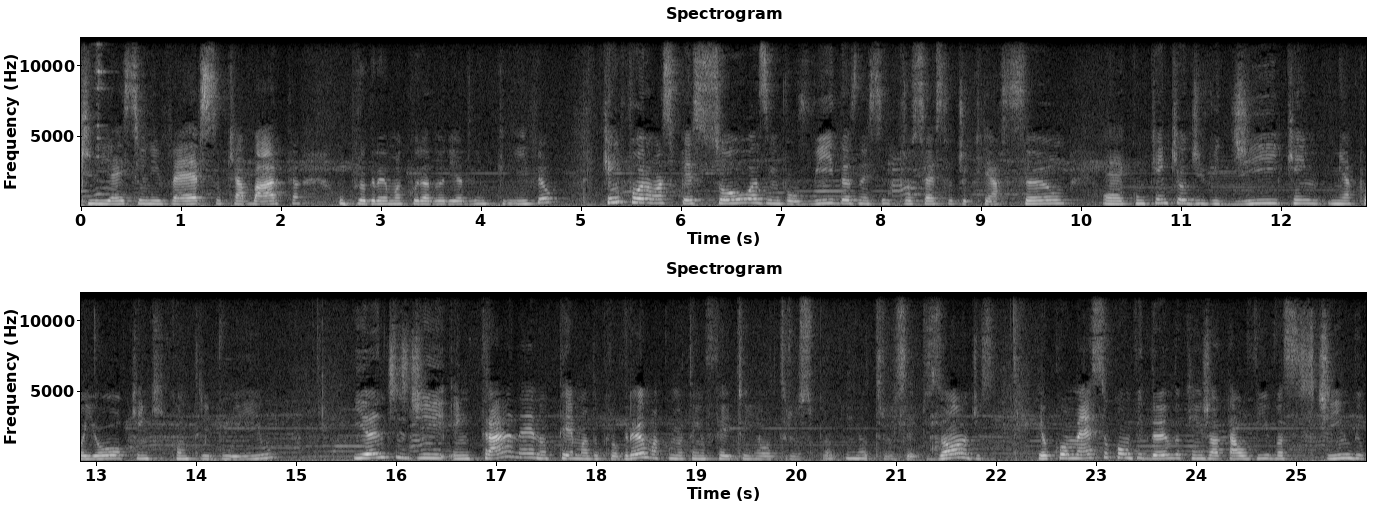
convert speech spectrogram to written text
que é esse universo que abarca o programa Curadoria do Incrível. Quem foram as pessoas envolvidas nesse processo de criação, é, com quem que eu dividi, quem me apoiou, quem que contribuiu. E antes de entrar né, no tema do programa, como eu tenho feito em outros, em outros episódios, eu começo convidando quem já está ao vivo assistindo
